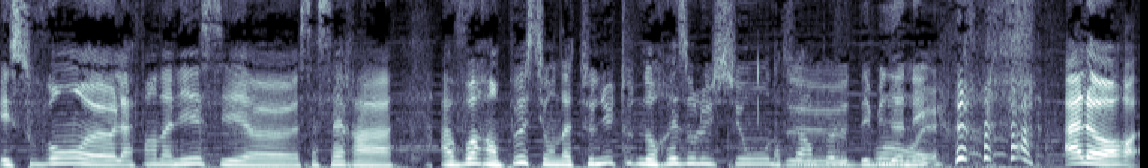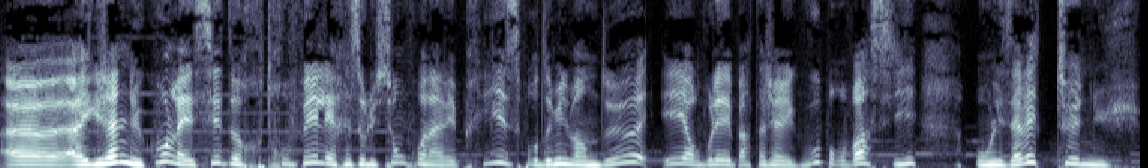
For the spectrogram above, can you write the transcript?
Et souvent, euh, la fin d'année, c'est, euh, ça sert à, à voir un peu si on a tenu toutes nos résolutions On de fait un peu le début d'année. ouais. Alors, euh, avec Jeanne, du coup, on a essayé de retrouver les résolutions qu'on avait prises pour 2022 et on voulait les partager avec vous pour voir si on les avait tenues.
